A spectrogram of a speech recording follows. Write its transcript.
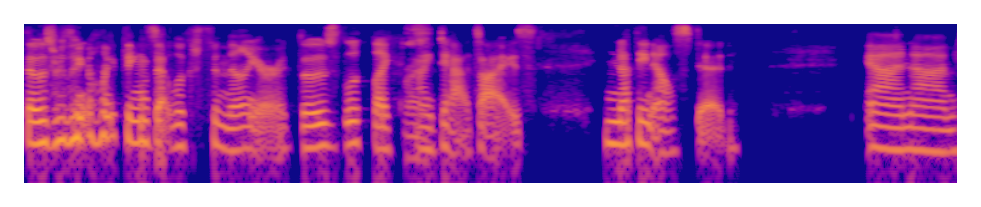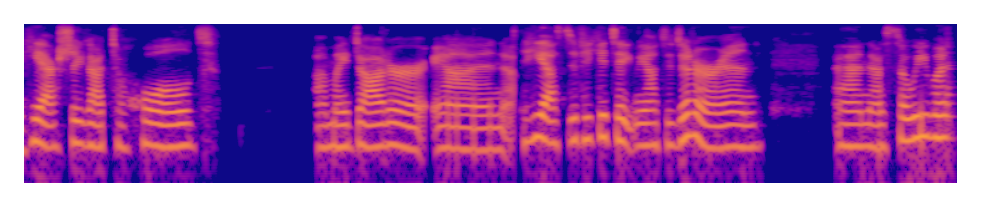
those were the only things that looked familiar. Those looked like my dad's eyes. Nothing else did. And um, he actually got to hold uh, my daughter, and he asked if he could take me out to dinner. And and uh, so we went.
